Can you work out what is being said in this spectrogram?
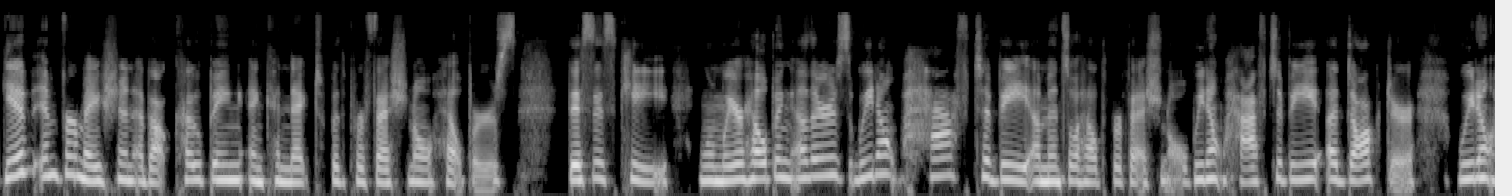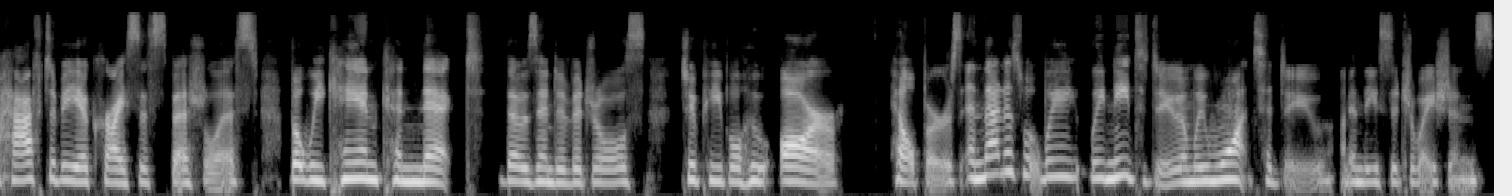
give information about coping and connect with professional helpers. This is key. When we are helping others, we don't have to be a mental health professional. We don't have to be a doctor. We don't have to be a crisis specialist, but we can connect those individuals to people who are helpers. And that is what we we need to do and we want to do in these situations.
